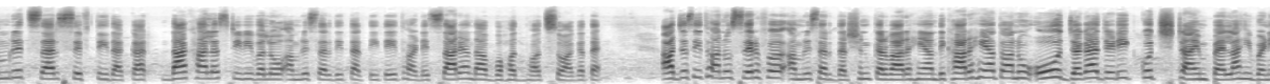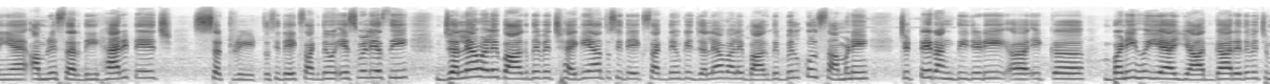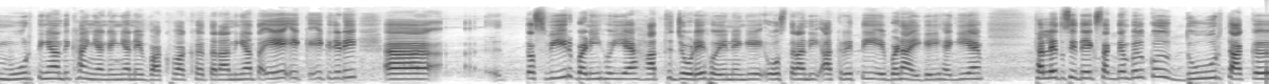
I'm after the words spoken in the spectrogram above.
ਅੰਮ੍ਰਿਤਸਰ ਸਿਫਤੀ ਦਾ ਘਰ। ਦਾ ਖਾਲਸ ਟੀਵੀ ਵੱਲੋਂ ਅੰਮ੍ਰਿਤਸਰ ਦੀ ਧਰਤੀ ਤੇ ਤੁਹਾਡੇ ਸਾਰਿਆਂ ਦਾ ਬਹੁਤ-ਬਹੁਤ ਸਵਾਗਤ ਹੈ। ਅੱਜ ਅਸੀਂ ਤੁਹਾਨੂੰ ਸਿਰਫ ਅੰਮ੍ਰਿਤਸਰ ਦਰਸ਼ਨ ਕਰਵਾ ਰਹੇ ਹਾਂ, ਦਿਖਾ ਰਹੇ ਹਾਂ ਤੁਹਾਨੂੰ ਉਹ ਜਗ੍ਹਾ ਜਿਹੜੀ ਕੁਝ ਟਾਈਮ ਪਹਿਲਾਂ ਹੀ ਬਣੀ ਹੈ, ਅੰਮ੍ਰਿਤਸਰ ਦੀ ਹੈਰੀਟੇਜ ਸਟਰੀਟ ਤੁਸੀਂ ਦੇਖ ਸਕਦੇ ਹੋ, ਇਸ ਵੇਲੇ ਅਸੀਂ ਜਲਿਆਂਵਾਲੇ ਬਾਗ ਦੇ ਵਿੱਚ ਹੈਗੇ ਹਾਂ। ਤੁਸੀਂ ਦੇਖ ਸਕਦੇ ਹੋ ਕਿ ਜਲਿਆਂਵਾਲੇ ਬਾਗ ਦੇ ਬਿਲਕੁਲ ਸਾਹਮਣੇ ਚਿੱਟੇ ਰੰਗ ਦੀ ਜਿਹੜੀ ਇੱਕ ਬਣੀ ਹੋਈ ਹੈ ਯਾਦਗਾਰ। ਇਹਦੇ ਵਿੱਚ ਮੂਰਤੀਆਂ ਦਿਖਾਈਆਂ ਗਈਆਂ ਨੇ ਵੱਖ-ਵੱਖ ਤਰ੍ਹਾਂ ਦੀਆਂ। ਤਾਂ ਇਹ ਇੱਕ ਇੱਕ ਜਿਹੜੀ ਤਸਵੀਰ ਬਣੀ ਹੋਈ ਹੈ, ਹੱਥ ਜੋੜੇ ਹੋਏ ਨੇਗੇ। ਉਸ ਤਰ੍ਹਾਂ ਦੀ ਆਕ੍ਰਿਤੀ ਇਹ ਬਣਾਈ ਗਈ ਹੈਗੀ ਹੈ। ਥੱਲੇ ਤੁਸੀਂ ਦੇਖ ਸਕਦੇ ਹੋ ਬਿਲਕੁਲ ਦੂਰ ਤੱਕ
